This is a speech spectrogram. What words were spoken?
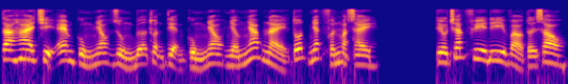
ta hai chị em cùng nhau dùng bữa thuận tiện cùng nhau nhấm nháp này tốt nhất phấn mặt say. Tiêu chắc phi đi vào tới sau,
